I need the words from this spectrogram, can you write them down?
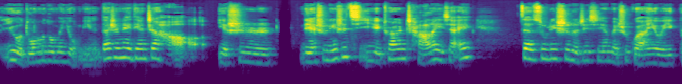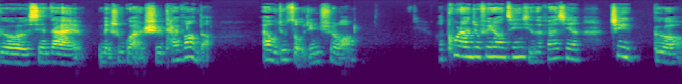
又有多么多么有名，但是那天正好也是也是临时起意，突然查了一下，哎。在苏黎世的这些美术馆，有一个现代美术馆是开放的，哎，我就走进去了，啊，突然就非常惊喜的发现，这个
